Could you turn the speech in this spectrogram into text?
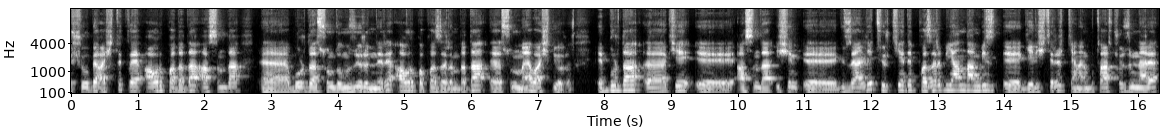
şube açtık ve Avrupa'da da aslında burada sunduğumuz ürünleri Avrupa pazarında da sunmaya başlıyoruz. Buradaki aslında işin güzelliği Türkiye'de pazarı bir yandan biz geliştirirken hani bu tarz çözümlere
